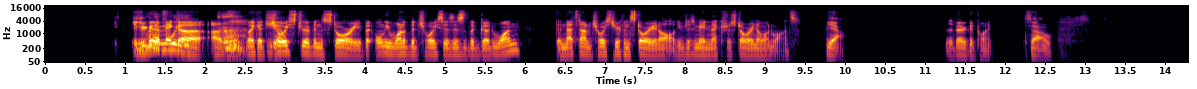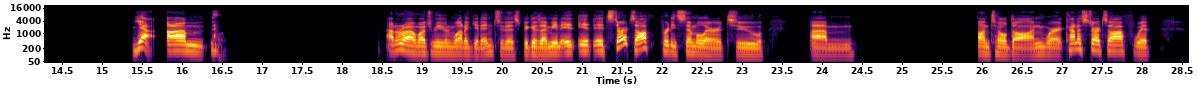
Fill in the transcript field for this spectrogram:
If you're gonna if make we- a, a like a choice-driven story, but only one of the choices is the good one, then that's not a choice-driven story at all. You've just made an extra story no one wants. Yeah. That's a very good point. So yeah, um I don't know how much we even want to get into this because I mean it it it starts off pretty similar to um Until Dawn where it kind of starts off with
